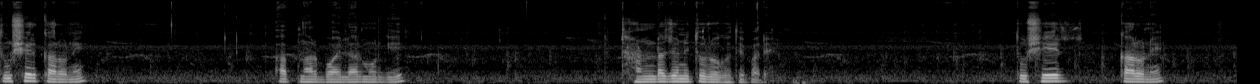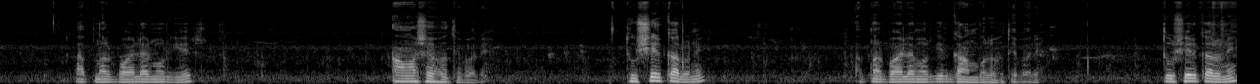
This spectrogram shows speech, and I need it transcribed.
তুষের কারণে আপনার ব্রয়লার মুরগি ঠান্ডাজনিত রোগ হতে পারে। তুষের কারণে আপনার ব্রয়লার মুরগির আমাশা হতে পারে। তুষের কারণে আপনার ব্রয়লার মুরগির গাম্বর হতে পারে। তুষের কারণে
